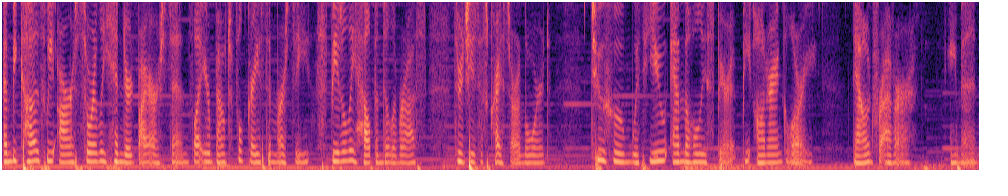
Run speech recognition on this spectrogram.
And because we are sorely hindered by our sins, let your bountiful grace and mercy speedily help and deliver us through Jesus Christ our Lord, to whom, with you and the Holy Spirit, be honor and glory, now and forever. Amen.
